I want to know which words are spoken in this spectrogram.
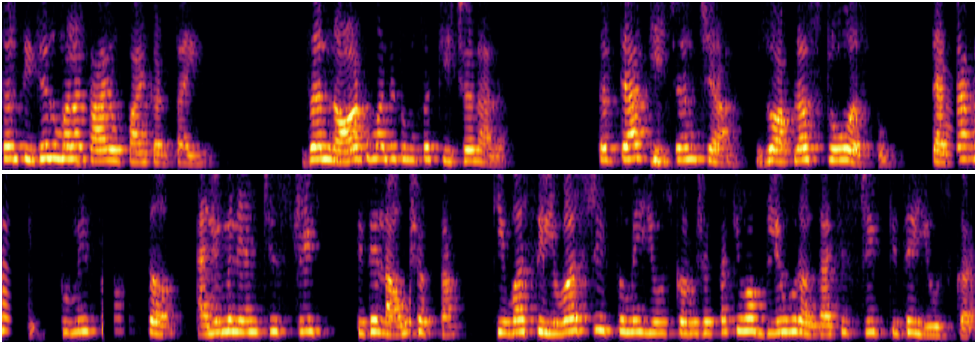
तर तिथे तुम्हाला काय उपाय करता येईल? जर नॉर्थमध्ये तुमचं किचन आलं तर त्या किचनच्या जो आपला स्टोव असतो त्याच्याखाली तुम्ही फक्त अल्युमिनियमची स्ट्रीप तिथे लावू शकता किंवा सिल्वर स्ट्रीप तुम्ही युज करू शकता किंवा ब्ल्यू रंगाची स्ट्रीप तिथे युज करा.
